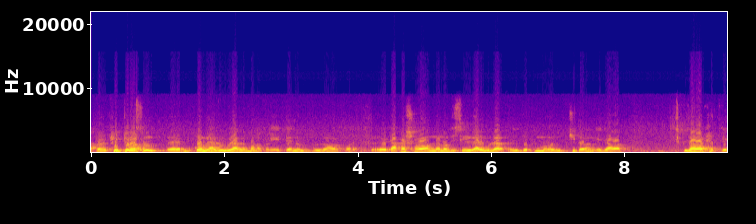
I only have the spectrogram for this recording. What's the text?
আপনার ফিফটি পার্সেন্ট কমে আসবে বলে আমি মনে করি ট্রেন ব্যবহার পরে। ঢাকা সহ অন্যান্য ডিস্ট্রিক্টের গাড়িগুলো দক্ষিণ চিটাঙ্গে যাওয়ার যাওয়ার ক্ষেত্রে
